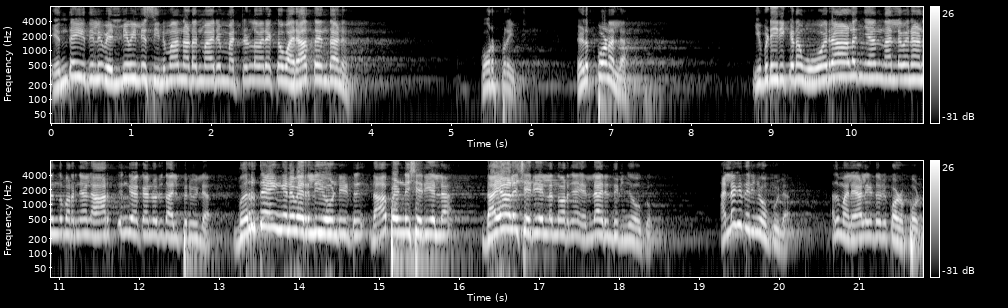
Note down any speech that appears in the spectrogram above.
എന്തേ ഇതിൽ വലിയ വലിയ സിനിമാ നടന്മാരും മറ്റുള്ളവരൊക്കെ വരാത്ത എന്താണ്? കോർപ്പറേറ്റ് എളുപ്പമാണല്ല. ഇവിടെ ഇരിക്കണ ഒരാളും ഞാൻ നല്ലവനാണെന്ന് പറഞ്ഞാൽ ആർക്കും കേൾക്കാൻ ഒരു താല്പര്യമില്ല വെറുതെ ഇങ്ങനെ വിരലി ദാ പെണ്ണ് ശരിയല്ല ദയാൾ ശരിയല്ലെന്ന് പറഞ്ഞാൽ എല്ലാവരും തിരിഞ്ഞു നോക്കും. അല്ലെങ്കിൽ തിരിഞ്ഞു നോക്കൂല. അത് മലയാളിയുടെ ഒരു കുഴപ്പമാണ്.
